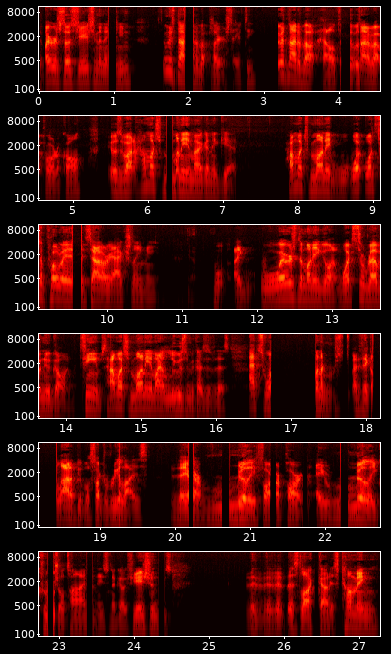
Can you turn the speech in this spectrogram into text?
the Players Association and the union, it was not about player safety. It was not about health. It was not about protocol. It was about how much money am I going to get? How much money? What What's the prorated salary actually mean? Like, where's the money going? What's the revenue going? Teams, how much money am I losing because of this? That's when I think a lot of people start to realize they are really far apart. A really crucial time in these negotiations. This lockout is coming.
